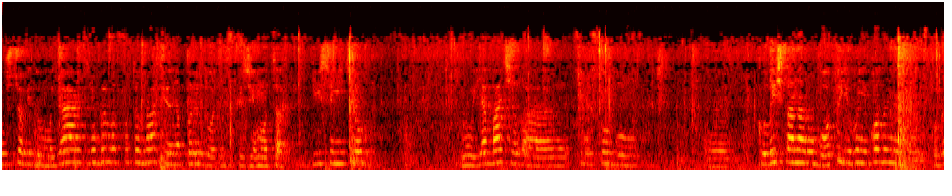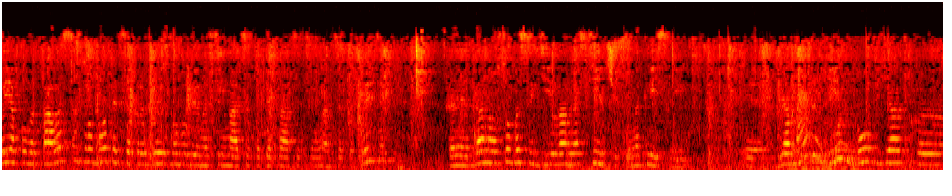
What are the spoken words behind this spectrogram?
ну що відомо, я зробила фотографію напередодні, скажімо так. Більше нічого. Ну, я бачила цю особу, е, коли йшла на роботу, його ніколи не було. Коли я поверталася з роботи, це приблизно година 17, 15, 17, 30, е, дана особа сиділа на стільчику, на кріслі. Е, Для мене він був як, е,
